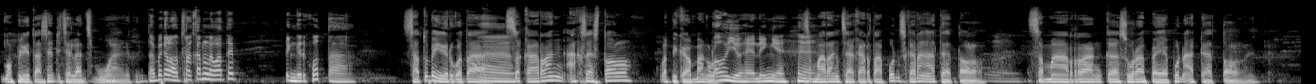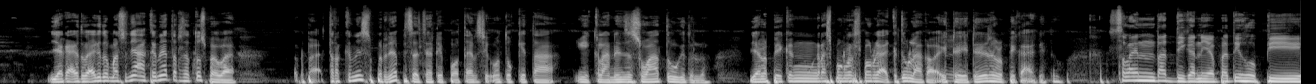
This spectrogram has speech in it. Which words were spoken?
mobilitasnya di jalan semua gitu. Tapi kalau truk kan lewatnya pinggir kota. Satu pinggir kota. Sekarang akses tol lebih gampang loh. Oh iya heading ya. Semarang Jakarta pun sekarang ada tol. Semarang ke Surabaya pun ada tol. Ya kayak itu kayak gitu maksudnya akhirnya tercetus bahwa bak truk ini sebenarnya bisa jadi potensi untuk kita ngiklanin sesuatu gitu loh. Ya lebih ke ngerespon-respon kayak gitulah kalau ide-ide lebih kayak gitu. Selain tadi kan ya berarti hobi,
